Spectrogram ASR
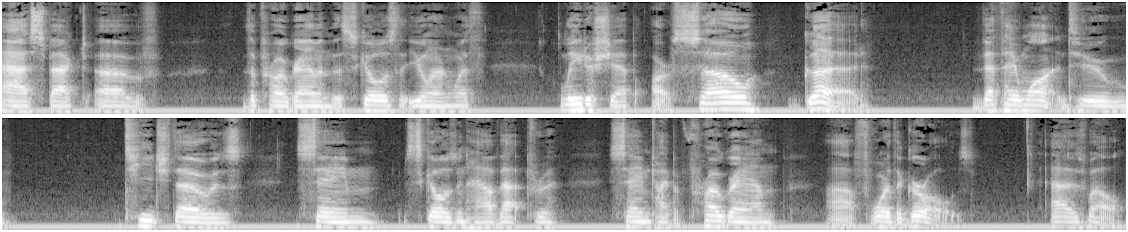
aspect of the program and the skills that you learn with leadership are so good that they want to teach those same skills and have that same type of program uh, for the girls as well.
